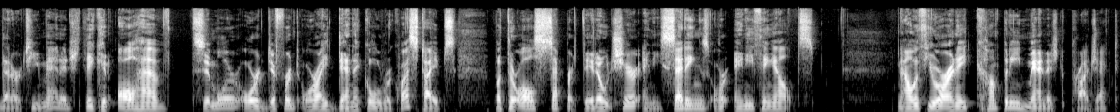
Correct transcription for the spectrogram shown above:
that are team managed, they can all have similar or different or identical request types, but they're all separate. They don't share any settings or anything else. Now, if you are in a company managed project,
